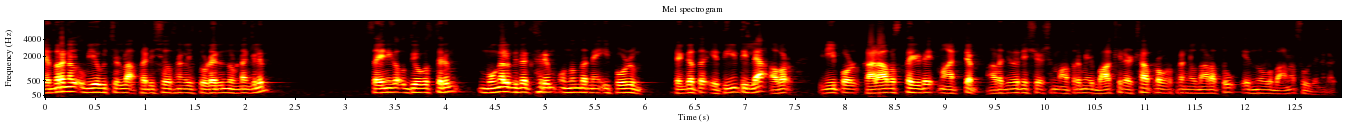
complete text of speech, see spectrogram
യന്ത്രങ്ങൾ ഉപയോഗിച്ചുള്ള പരിശോധനകൾ തുടരുന്നുണ്ടെങ്കിലും സൈനിക ഉദ്യോഗസ്ഥരും മുങ്ങൽ വിദഗ്ധരും ഒന്നും തന്നെ ഇപ്പോഴും രംഗത്ത് എത്തിയിട്ടില്ല. അവർ ഇനിയിപ്പോൾ കാലാവസ്ഥയുടെ മാറ്റം അറിഞ്ഞതിന് ശേഷം മാത്രമേ ബാക്കി രക്ഷാപ്രവർത്തനങ്ങൾ നടത്തൂ എന്നുള്ളതാണ് സൂചനകൾ.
